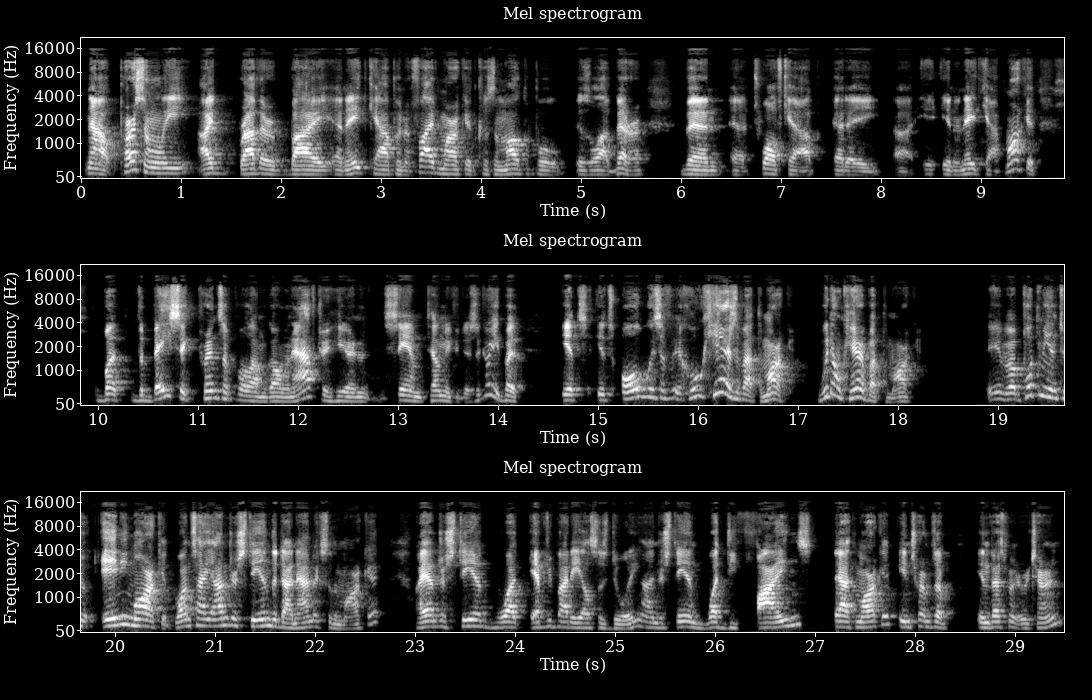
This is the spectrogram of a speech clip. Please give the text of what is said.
Now, personally, I'd rather buy an eight cap in a five market because the multiple is a lot better than a 12 cap at a uh, in an eight cap market. But the basic principle I'm going after here, and Sam, tell me if you disagree, but it's it's always who cares about the market? We don't care about the market. Put me into any market. Once I understand the dynamics of the market, I understand what everybody else is doing. I understand what defines that market in terms of investment return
